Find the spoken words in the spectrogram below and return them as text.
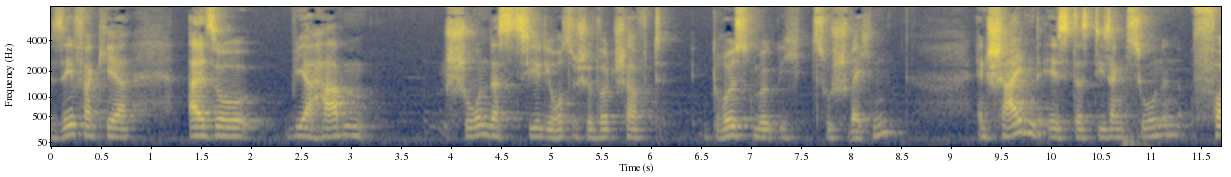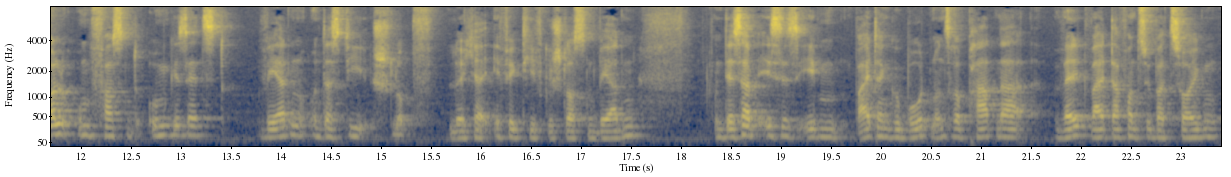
Seeverkehr. Also wir haben schon das Ziel, die russische Wirtschaft größtmöglich zu schwächen. Entscheidend ist, dass die Sanktionen vollumfassend umgesetzt werden und dass die Schlupflöcher effektiv geschlossen werden. Und deshalb ist es eben weiterhin geboten, unsere Partner weltweit davon zu überzeugen,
